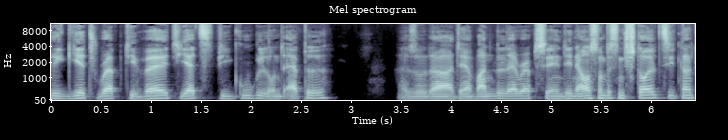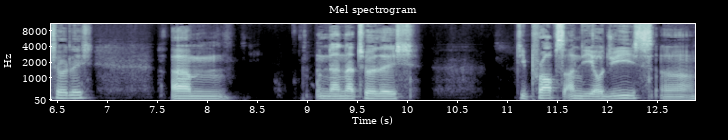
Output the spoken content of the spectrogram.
regiert Rap die Welt, jetzt wie Google und Apple. Also da der Wandel der Rap-Szene, den er auch so ein bisschen stolz sieht natürlich. Ähm, und dann natürlich die Props an die OGs. Äh,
